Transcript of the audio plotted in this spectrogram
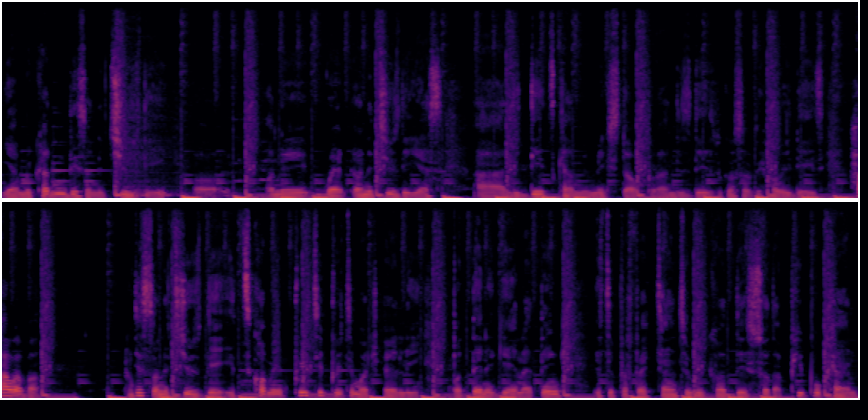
Yeah, I'm recording this on a Tuesday. Uh, on a on a Tuesday, yes. Uh, Uh, the dates can be mixed up on these days because of the holidays. However, this on a Tuesday, it's coming pretty pretty much early. But then again, I think it's the perfect time to record this so that people can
